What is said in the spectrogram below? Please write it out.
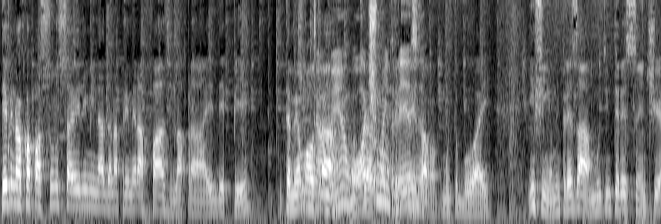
Teve na Copa Sul, saiu eliminada na primeira fase lá para a EDP, que também é uma outra, também é uma outra, ótima outra empresa. empresa muito boa aí. Enfim, é uma empresa muito interessante,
